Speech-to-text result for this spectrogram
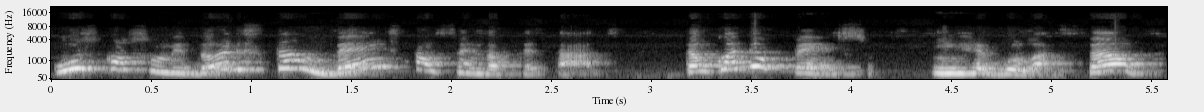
Os consumidores também estão sendo afetados. Então, quando eu penso em regulação,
